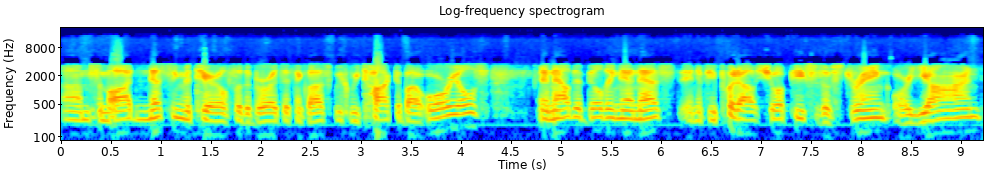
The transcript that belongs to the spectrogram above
um, some odd nesting material for the birds. I think last week we talked about orioles, and now they're building their nest. And if you put out short pieces of string or yarn,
